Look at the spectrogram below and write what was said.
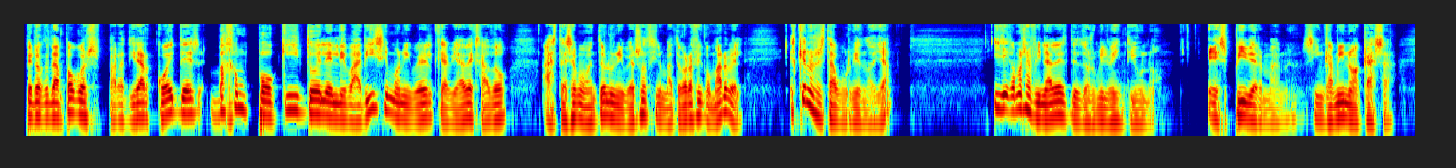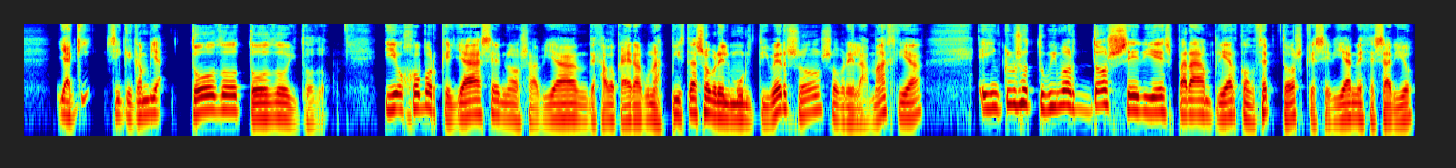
pero que tampoco es para tirar cohetes, baja un poquito el elevadísimo nivel que había dejado hasta ese momento el universo cinematográfico Marvel. Es que nos está aburriendo ya. Y llegamos a finales de 2021. Spider-Man, sin camino a casa. Y aquí sí que cambia todo, todo y todo. Y ojo porque ya se nos habían dejado caer algunas pistas sobre el multiverso, sobre la magia, e incluso tuvimos dos series para ampliar conceptos que sería necesario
